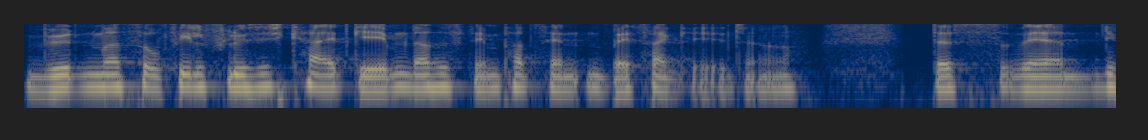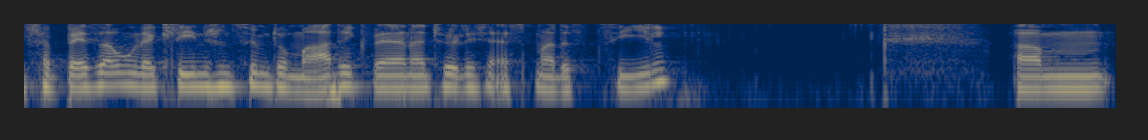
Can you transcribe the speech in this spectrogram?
würden wir so viel Flüssigkeit geben, dass es dem Patienten besser geht. Das wäre die Verbesserung der klinischen Symptomatik wäre natürlich erstmal das Ziel. Ähm,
